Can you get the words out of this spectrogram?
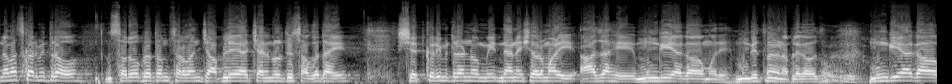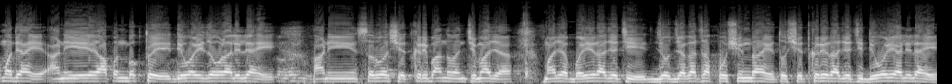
नमस्कार मित्र. सर्वप्रथम सर्वांचे आपल्या या चॅनलवरती स्वागत आहे. शेतकरी मित्रांनो मी ज्ञानेश्वर माळी. आज आहे मुंगी या गावामध्ये. मुंगीच नाही आपल्या गावाचं? मुंगी या गावामध्ये आहे आणि आपण बघतोय दिवाळी जवळ आलेली आहे आणि सर्व शेतकरी बांधवांची माझ्या माझ्या बळीराजाची जो जगाचा पोशिंदा आहे तो शेतकरी राजाची दिवाळी आलेली आहे.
